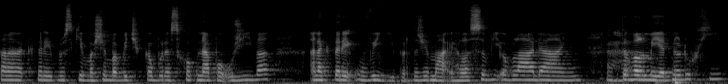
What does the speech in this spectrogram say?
na který prostě vaše babička bude schopná používat a na který uvidí, protože má i hlasový ovládání. Je to Aha. velmi jednoduchý.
